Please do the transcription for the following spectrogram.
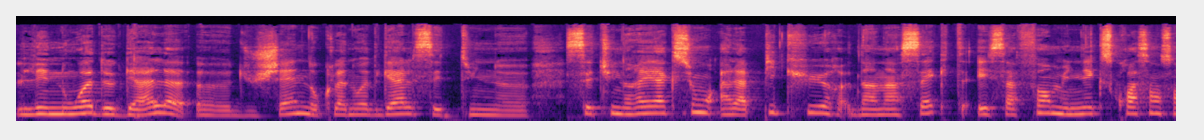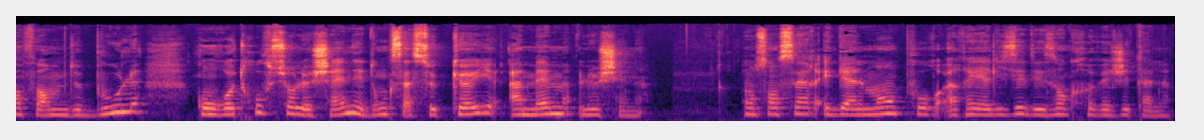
les noix de Galles euh, du chêne. Donc la noix de Galles, c'est une, c'est une réaction à la piqûre d'un insecte et ça forme une excroissance en forme de boule qu'on retrouve sur le chêne et donc ça se cueille à même le chêne. On s'en sert également pour réaliser des encres végétales.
